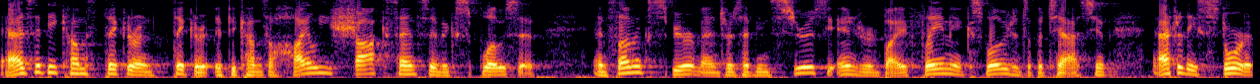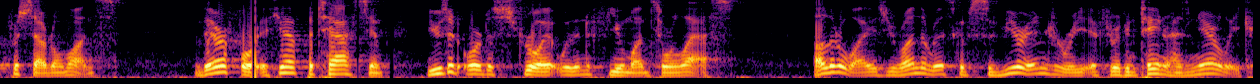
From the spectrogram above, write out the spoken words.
As it becomes thicker and thicker, it becomes a highly shock-sensitive explosive, and some experimenters have been seriously injured by flaming explosions of potassium after they stored it for several months. Therefore, if you have potassium, use it or destroy it within a few months or less. Otherwise, you run the risk of severe injury if your container has an air leak.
